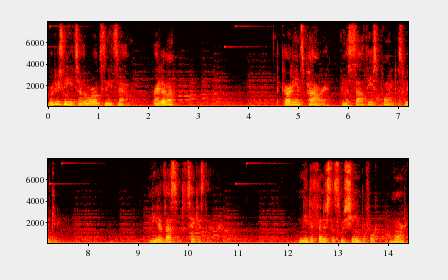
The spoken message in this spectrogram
Rudy's needs are the world's needs now. Right, Emma? The Guardian's power in the southeast point is weakening. We need a vessel to take us there. We need to finish this machine before morning.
